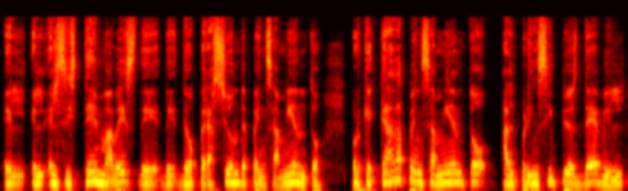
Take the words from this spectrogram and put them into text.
el, el, sistema, ¿ves? De, de, de operación de pensamiento, porque cada pensamiento al principio es débil,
